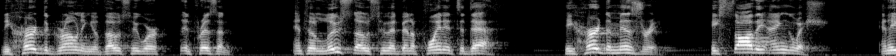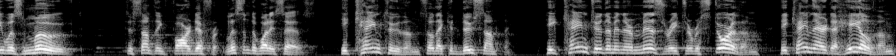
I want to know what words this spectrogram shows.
And he heard the groaning of those who were in prison and to loose those who had been appointed to death. He heard the misery. He saw the anguish and he was moved to something far different. Listen to what it says. He came to them so they could do something. He came to them in their misery to restore them. He came there to heal them.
